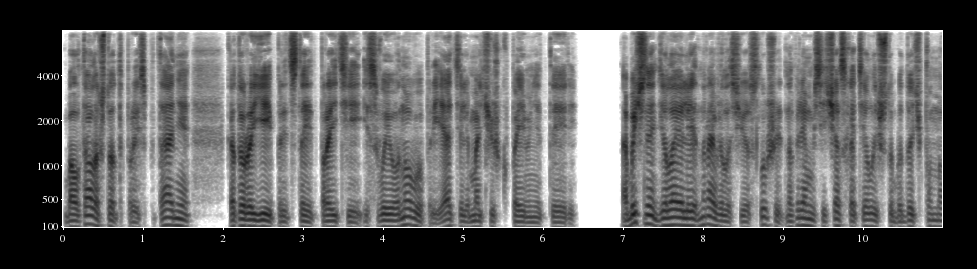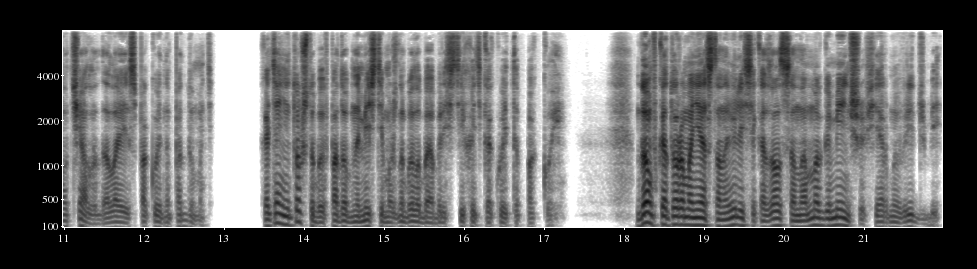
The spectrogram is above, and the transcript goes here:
Болтала что-то про испытание, которое ей предстоит пройти, и своего нового приятеля, мальчишку по имени Терри. Обычно Дилайле нравилось ее слушать, но прямо сейчас хотелось, чтобы дочь помолчала, дала ей спокойно подумать. Хотя не то, чтобы в подобном месте можно было бы обрести хоть какой-то покой. Дом, в котором они остановились, оказался намного меньше фермы в Риджби.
